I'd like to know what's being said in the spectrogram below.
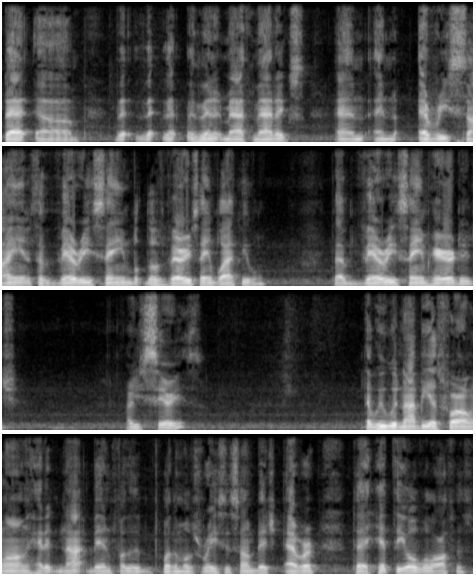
that, um, that, that, that invented mathematics, and and every science, the very same those very same black people, that very same heritage. Are you serious? That we would not be as far along had it not been for the for the most racist son bitch ever to hit the Oval Office.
